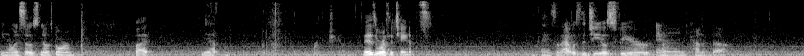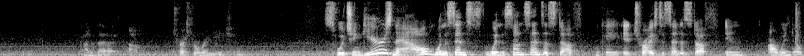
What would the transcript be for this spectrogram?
you know, in a snowstorm. But yeah, Worth a chance. it is worth a chance. Okay, so that was the geosphere and kind of the kind of the um, terrestrial radiation. Switching gears now, when the sends when the sun sends us stuff, okay, it tries to send us stuff in our window,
